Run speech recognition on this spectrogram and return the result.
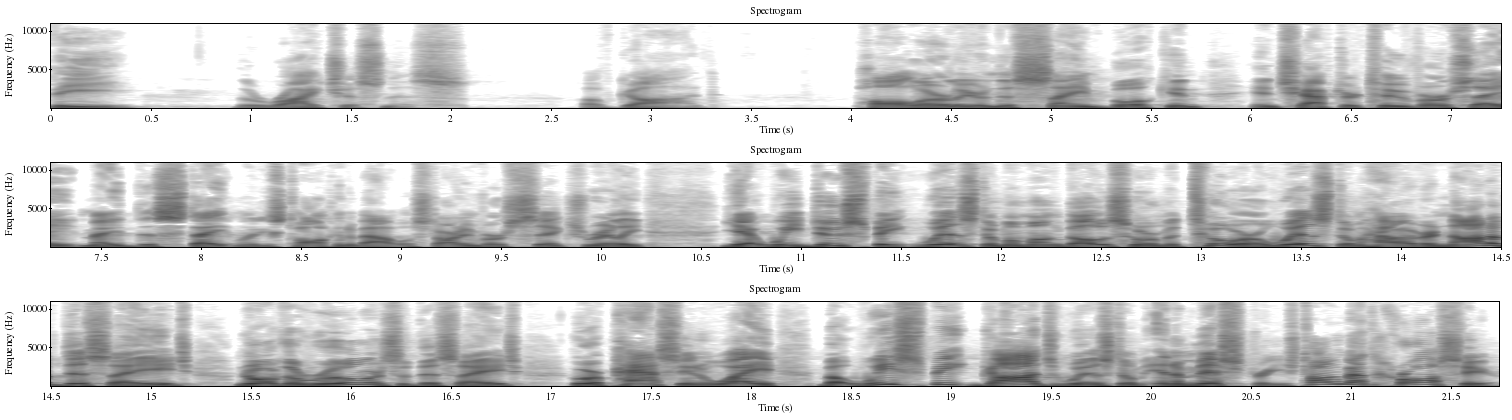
be the righteousness of God. Paul, earlier in this same book, in, in chapter 2, verse 8, made this statement. He's talking about, well, starting verse 6, really. Yet we do speak wisdom among those who are mature, wisdom, however, not of this age, nor of the rulers of this age who are passing away, but we speak God's wisdom in a mystery. He's talking about the cross here.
